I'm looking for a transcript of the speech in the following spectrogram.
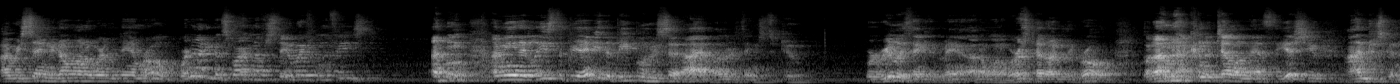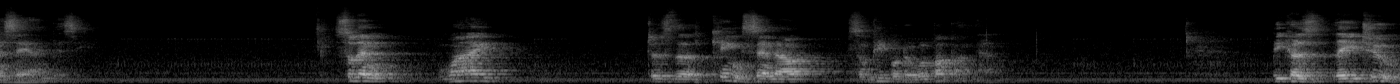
are we saying we don't want to wear the damn robe, we're not even smart enough to stay away from the feast. I mean, I mean, at least the, any of the people who said, I have other things to do, were really thinking, man, I don't want to wear that ugly robe, but I'm not going to tell them that's the issue. I'm just going to say I'm busy. So then, why does the king send out some people to whoop up on them? Because they too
